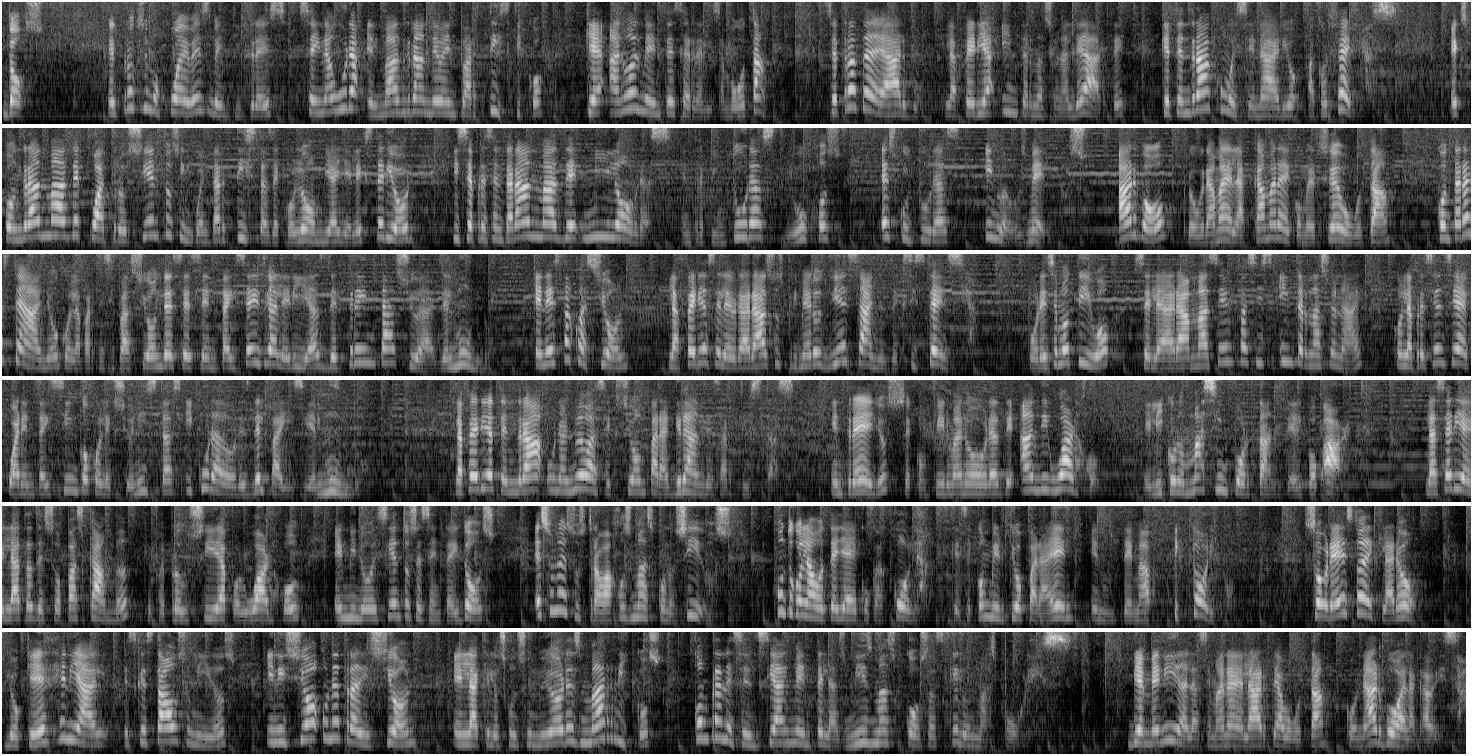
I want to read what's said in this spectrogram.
2. El próximo jueves 23 se inaugura el más grande evento artístico que anualmente se realiza en Bogotá. Se trata de Arbo, la Feria Internacional de Arte, que tendrá como escenario a Corferias. Expondrán más de 450 artistas de Colombia y el exterior y se presentarán más de mil obras, entre pinturas, dibujos, esculturas y nuevos medios. Arbo, programa de la Cámara de Comercio de Bogotá, contará este año con la participación de 66 galerías de 30 ciudades del mundo. En esta ocasión, la feria celebrará sus primeros 10 años de existencia. Por ese motivo, se le dará más énfasis internacional con la presencia de 45 coleccionistas y curadores del país y del mundo. La feria tendrá una nueva sección para grandes artistas. Entre ellos se confirman obras de Andy Warhol, el ícono más importante del pop art. La serie de latas de sopas Campbell, que fue producida por Warhol en 1962, es uno de sus trabajos más conocidos, junto con la botella de Coca-Cola, que se convirtió para él en un tema pictórico. Sobre esto declaró, lo que es genial es que Estados Unidos inició una tradición en la que los consumidores más ricos compran esencialmente las mismas cosas que los más pobres. Bienvenida a la Semana del Arte a Bogotá con Arbo a la cabeza.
